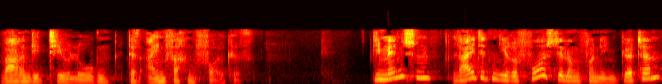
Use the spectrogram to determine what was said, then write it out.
waren die Theologen des einfachen Volkes. Die Menschen leiteten ihre Vorstellung von den Göttern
